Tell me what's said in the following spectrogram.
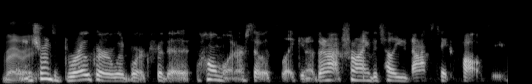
Right, right. Insurance broker would work for the homeowner. So it's like, you know, they're not trying to tell you not to take a policy.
